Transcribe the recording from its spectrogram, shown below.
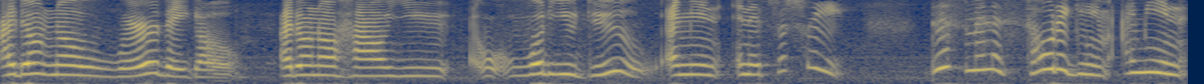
I don't know where they go I don't know how you. What do you do? I mean, and especially this Minnesota game. I mean,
